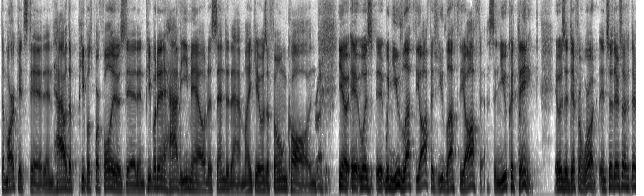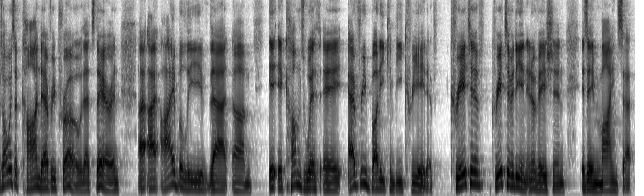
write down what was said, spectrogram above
the markets did and how the people's portfolios did and people didn't have email to send to them. Like it was a phone call and right. you know it was it, when you left the office you left the office and you could think. It was a different world. And so there's a there's always a con to every pro that's there. And i i, I believe that um, it, it comes with a everybody can be creative. Creative creativity and innovation is a mindset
